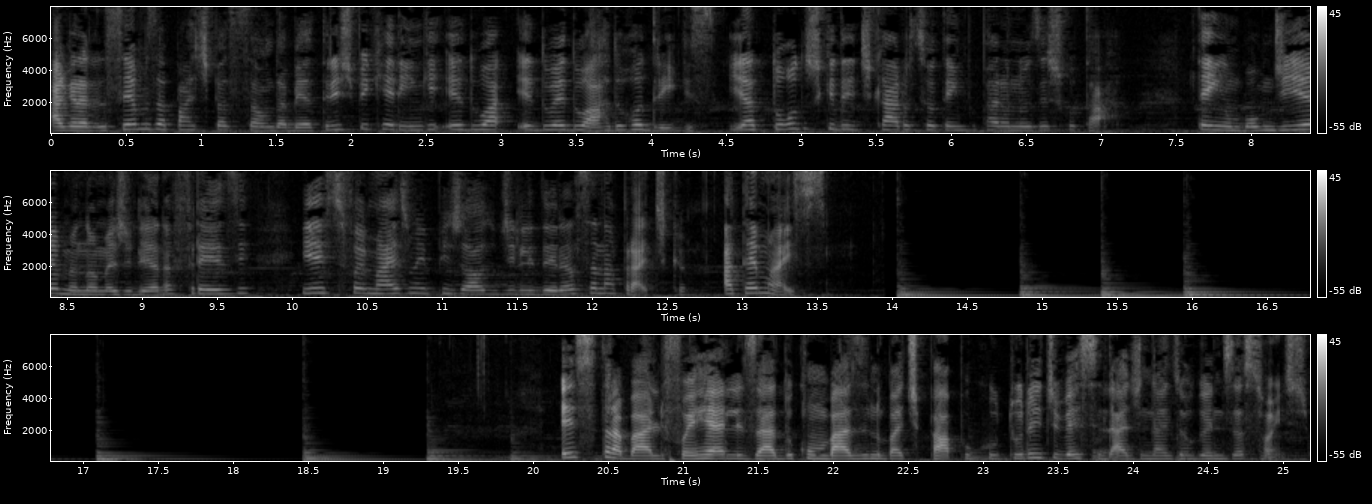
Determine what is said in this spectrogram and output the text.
Agradecemos a participação da Beatriz Piquering e do Eduardo Rodrigues e a todos que dedicaram o seu tempo para nos escutar. Tenham um bom dia, meu nome é Juliana Freze e esse foi mais um episódio de Liderança na Prática. Até mais! Esse trabalho foi realizado com base no bate-papo Cultura e Diversidade nas Organizações.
